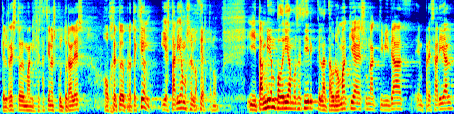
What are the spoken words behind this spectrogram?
que el resto de manifestaciones culturales objeto de protección y estaríamos en lo cierto. ¿no? Y también podríamos decir que la tauromaquia es una actividad empresarial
